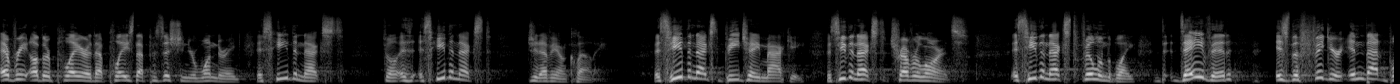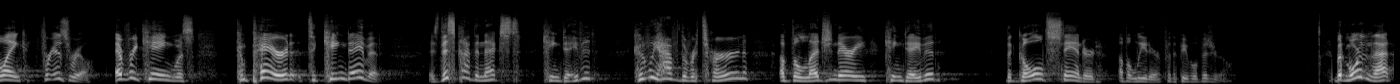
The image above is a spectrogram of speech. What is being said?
every other player that plays that position, you're wondering, is he the next, is, is he the next Jadeveon Clowney? Is he the next BJ McKie? Is he the next Trevor Lawrence? Is he the next fill in the blank? D- David is the figure in that blank for Israel. Every king was compared to King David. Is this guy the next King David? Could we have the return of the legendary King David? The gold standard of a leader for the people of Israel. But more than that,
